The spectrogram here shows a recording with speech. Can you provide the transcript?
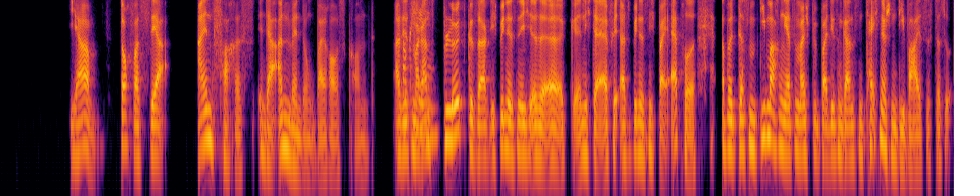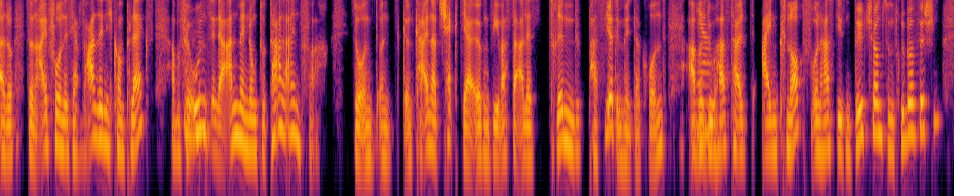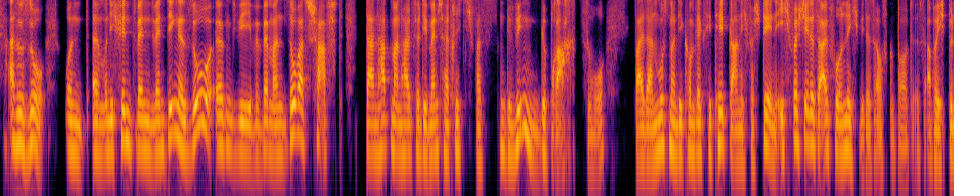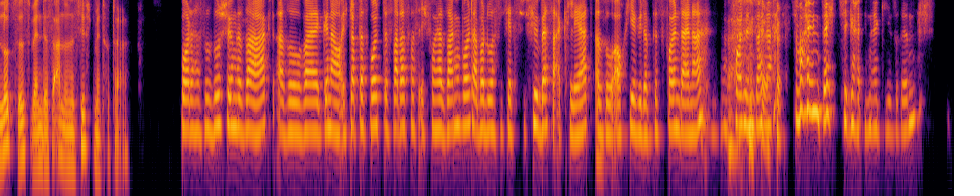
ja doch was sehr Einfaches in der Anwendung bei rauskommt. Also okay. jetzt mal ganz blöd gesagt, ich bin jetzt nicht, äh, äh nicht der, also bin jetzt nicht bei Apple, aber das, die machen ja zum Beispiel bei diesen ganzen technischen Devices, das, also so ein iPhone ist ja wahnsinnig komplex, aber für mhm. uns in der Anwendung total einfach. So und, und, und keiner checkt ja irgendwie, was da alles drin passiert im Hintergrund, aber ja. du hast halt einen Knopf und hast diesen Bildschirm zum drüberwischen. Also so. Und, ähm, und ich finde, wenn, wenn Dinge so irgendwie, wenn man sowas schafft, dann hat man halt für die Menschheit richtig was einen Gewinn gebracht, so. Weil dann muss man die Komplexität gar nicht verstehen. Ich verstehe das iPhone nicht, wie das aufgebaut ist, aber ich benutze es, wende es an und es hilft mir total. Boah, das hast du so schön gesagt. Also, weil genau, ich glaube, das wollte, das war das, was ich vorher sagen wollte, aber du hast es jetzt viel besser erklärt. Also auch hier wieder bis voll in deiner, voll in deiner 62er Energie drin.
